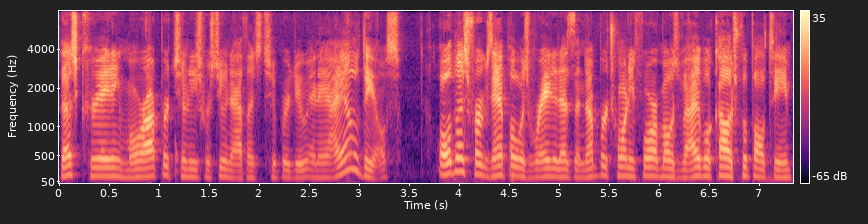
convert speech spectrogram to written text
thus creating more opportunities for student athletes to pursue NAIL deals. Ole Miss, for example, was rated as the number 24 most valuable college football team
